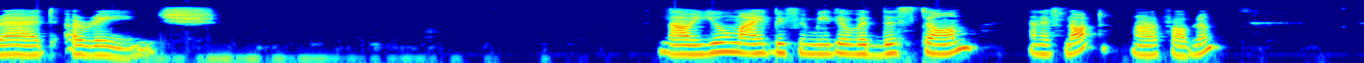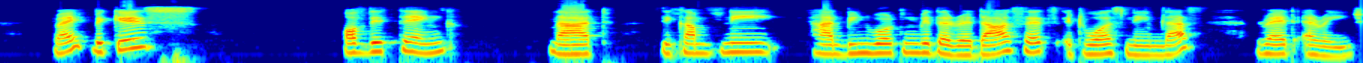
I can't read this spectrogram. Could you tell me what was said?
Radarange. Now you might be familiar with this term and if not, not a problem. Right? Because of the thing that the company had been working with the radar sets, it was named as Radarange.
